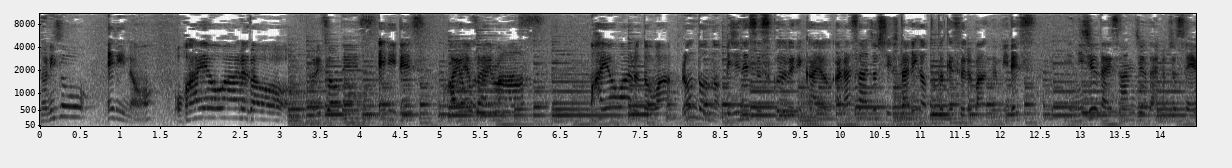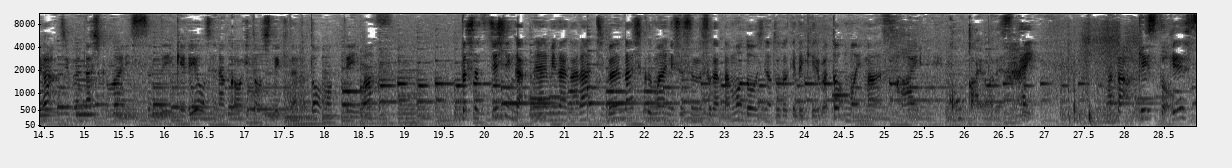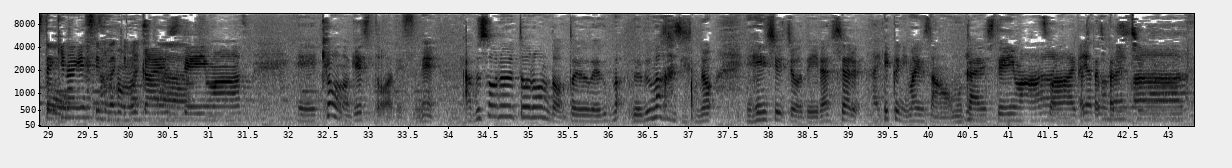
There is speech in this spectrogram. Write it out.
のりぞうエリのおはようワールド。のりぞうです。エリです。おはようございます。おはようワールドはロンドンのビジネススクールに通うアラサー女子2人がお届けする番組です。20代30代の女性が自分らしく前に進んでいけるよう背中を一押しできたらと思っています。私たち自身が悩みながら自分らしく前に進む姿も同時にお届けできればと思います。はい。今回はですね、はいまたゲストゲスト素敵なゲストをお迎えしています、えー今日のゲストはですねアブソルートロンドンというウェブマウェブマガジンのえー編集長でいらっしゃるはい。江国真由さんをお迎えしています、うんわーはいありがとうございます。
